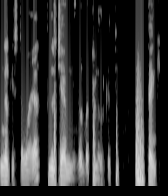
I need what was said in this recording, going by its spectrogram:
നിങ്ങൾക്ക് ഇഷ്ടമായാൽ തീർച്ചയായും നിങ്ങൾ മറ്റുള്ളവർക്ക് എത്തിക്കും. താങ്ക്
